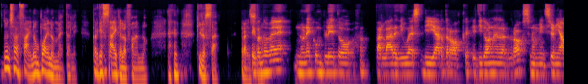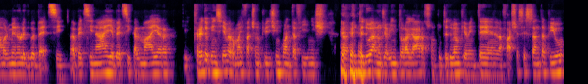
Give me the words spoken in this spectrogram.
non ce la fai, non puoi non metterli, perché sai che lo fanno. Chi lo sa. Secondo me non è completo parlare di, West, di hard rock e di donne hard rock se non menzioniamo almeno le due Betsy, la Betsy Nye e Betsy Kalmaier, che credo che insieme ormai facciano più di 50 finish. Tutte e due hanno già vinto la gara, sono tutte e due ampiamente nella fascia 60 più,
